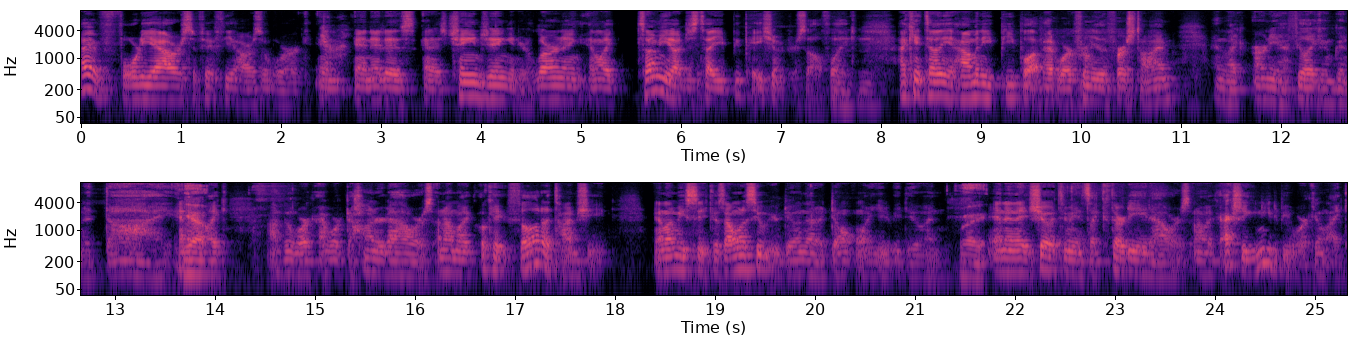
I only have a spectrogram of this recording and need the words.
I have 40 hours to 50 hours of work, and Yeah. and it is and it's changing, and you're learning, and like some of you, I just tell you, be patient with yourself. Mm-hmm. Like I can't tell you how many people I've had work for me the first time, and like Ernie, I feel like I'm gonna die, and Yeah. I'm like I've been work I worked 100 hours, and I'm like, okay, fill out a timesheet. And let me see, because I want to see what you're doing that I don't want you to be doing. Right. And then they show it to me. It's like 38 hours, and I'm like, actually, you need to be working like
